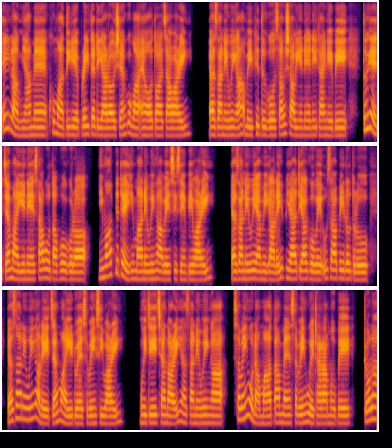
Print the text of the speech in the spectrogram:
အဲ့လောက်များမဲ့ခုမှတည်တဲ့ပြိသက်တရားတော့ရန်ကုန်မှာအံ့ဩသွားကြပါတယ်။ရာဇာနေဝင်းကအမေဖြစ်သူကိုစောက်ရှောက်ရင်းနဲ့နေထိုင်နေပြီးသူ့ရဲ့ကျမ်းမာရင်းနဲ့စားဖို့တောက်ဖို့ကိုတော့ညီမဖြစ်တဲ့ဟီမာနေဝင်းကပဲစီစဉ်ပေးပါတယ်။ ရာဇာနေဝင်းအမေကလည်းဖျားတရားကိုပဲဦးစားပေးလို့တလို့ရာဇာနေဝင်းကလည်းကျမ်းမာရေးအတွက်စပိန်စီပါတယ်။ငွေကြေးချမ်းသာတဲ့ရာဇာနေဝင်းကစပိန်ကိုတောင်မှတာမန်စပိန်ဝယ်ထားတာမဟုတ်ပဲဒေါ်လာ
